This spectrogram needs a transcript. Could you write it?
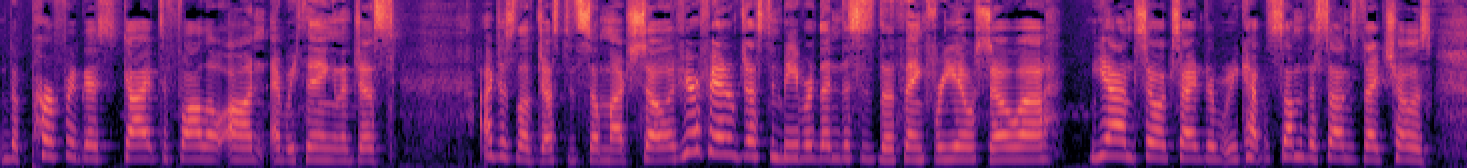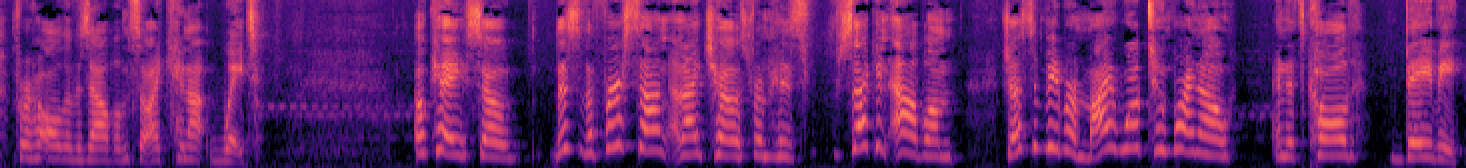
the perfectest guy to follow on everything. And just, I just love Justin so much. So if you're a fan of Justin Bieber, then this is the thing for you. So, uh, yeah, I'm so excited to recap some of the songs that I chose for all of his albums. So I cannot wait. Okay, so this is the first song that I chose from his second album, Justin Bieber My World 2.0, and it's called Baby.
